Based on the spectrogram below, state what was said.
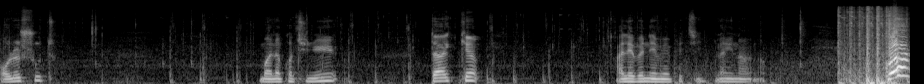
Oh le shoot. Bon allez on continue. Tac. Allez venez mes petits. Là il y en a un Quoi?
